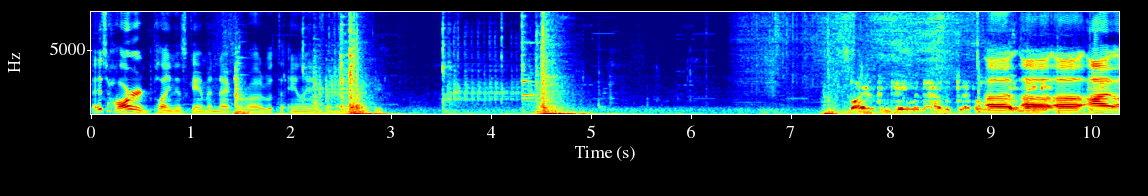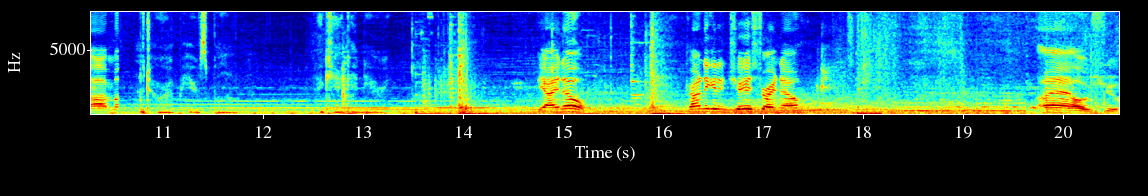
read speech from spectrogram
it's hard playing this game in nightmare mode with the alien trying to attack you. Biocontainment hazard level. Uh, uh, uh, I, I'm, The door appears below. I can't get near it. yeah, I know. Kind of getting chased right now. Ah, oh shoot.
